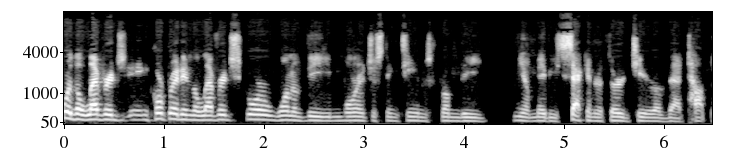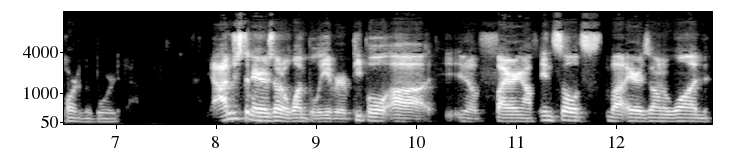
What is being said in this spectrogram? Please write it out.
for the leverage, incorporating the leverage score, one of the more interesting teams from the you know maybe second or third tier of that top part of the board. I'm just an Arizona one believer. People, uh, you know, firing off insults about Arizona one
